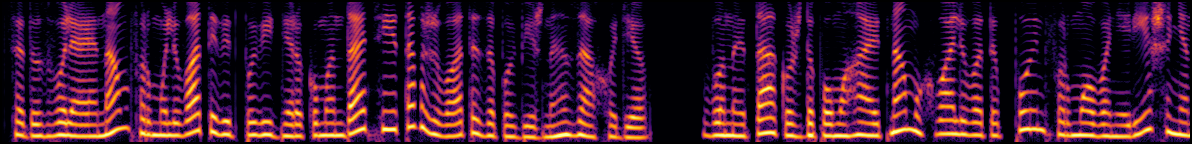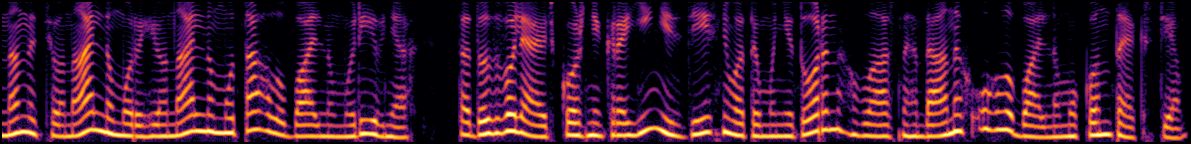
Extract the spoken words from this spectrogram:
Це дозволяє нам формулювати відповідні рекомендації та вживати запобіжних заходів. Вони також допомагають нам ухвалювати поінформовані рішення на національному, регіональному та глобальному рівнях та дозволяють кожній країні здійснювати моніторинг власних даних у глобальному контексті.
